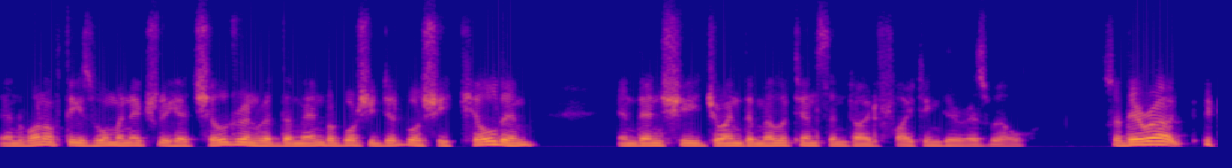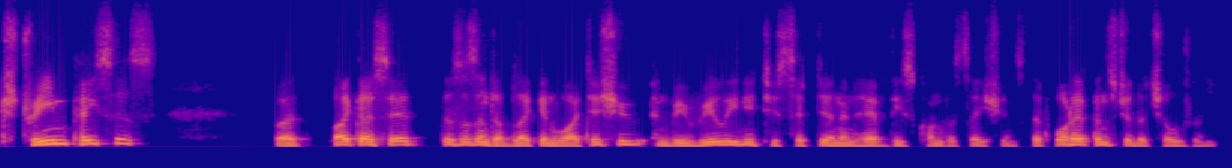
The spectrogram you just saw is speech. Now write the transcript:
And one of these women actually had children with the men, but what she did was she killed him and then she joined the militants and died fighting there as well. So there are extreme cases, but like I said, this isn't a black and white issue, and we really need to sit down and have these conversations. That what happens to the children?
